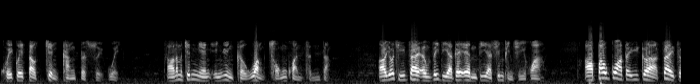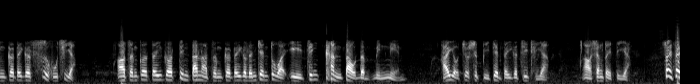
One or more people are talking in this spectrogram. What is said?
回归到健康的水位，啊，那么今年营运可望重返成长，啊，尤其在 NVIDIA 跟 AMD 啊新品齐发，啊，包括的一个在整个的一个伺服器啊。啊，整个的一个订单啊，整个的一个能见度啊，已经看到了明年。还有就是笔电的一个机器啊，啊，相对低啊，所以在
